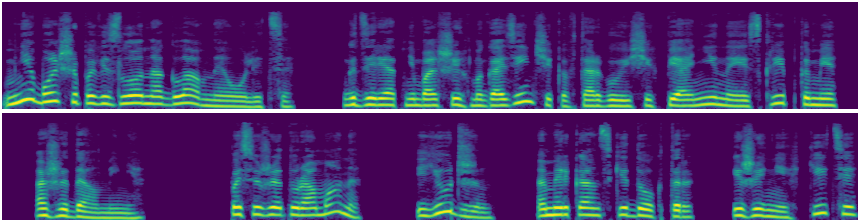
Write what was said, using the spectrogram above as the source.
Мне больше повезло на главной улице, где ряд небольших магазинчиков, торгующих пианино и скрипками, ожидал меня. По сюжету романа Юджин, американский доктор и жених Кити,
